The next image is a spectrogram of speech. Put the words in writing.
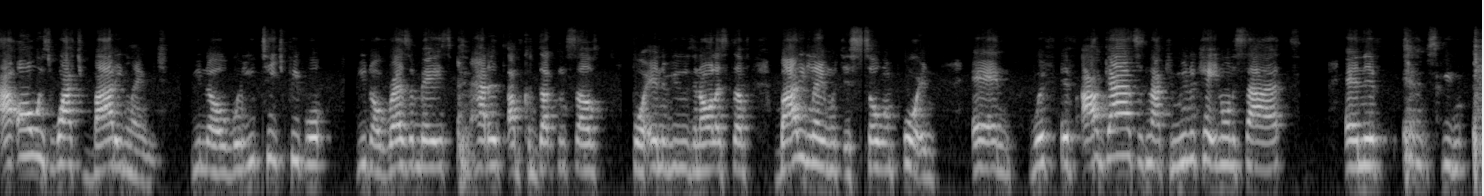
I always watch body language. You know, when you teach people, you know, resumes and how to um, conduct themselves for interviews and all that stuff, body language is so important. And with if our guys is not communicating on the sides, and if excuse me,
